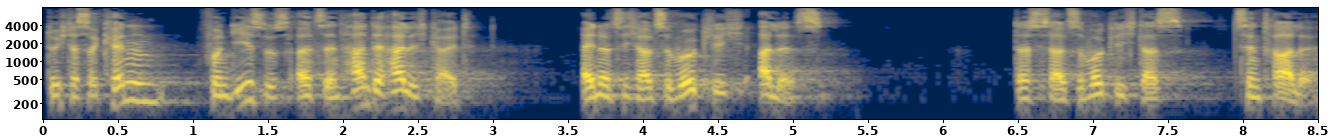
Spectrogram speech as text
Durch das Erkennen von Jesus als ein Herrn der Heiligkeit ändert sich also wirklich alles. Das ist also wirklich das Zentrale.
